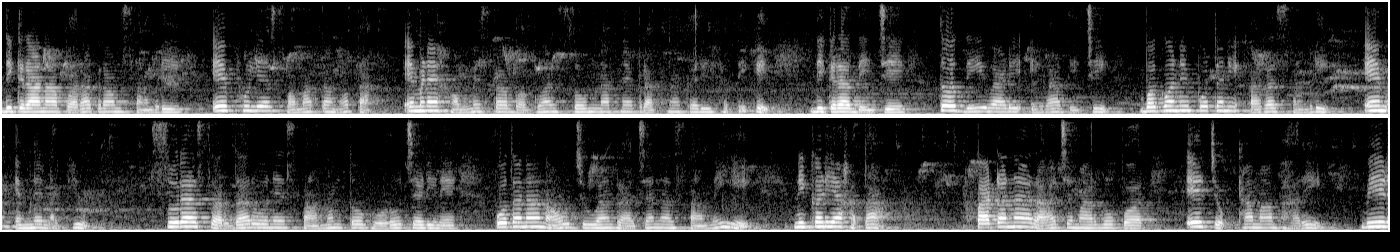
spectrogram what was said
દીકરાના પરાક્રમ સાંભળી એ ફૂલે સમાતા નહોતા. એમણે હંમેશા ભગવાન સોમનાથને પ્રાર્થના કરી હતી કે દીકરા દેજે તો દીવાળે એવા દેજે. ભગવાને પોતાની અરજ સાંભળી એમ એમને લાગ્યું. સુરા સરદારોને સામંતો ઘોડો ચડીને પોતાના નવજુવાન રાજાના સામેએ નીકળ્યા હતા. પાટણના રાજમાર્ગો પર એ ચોખ્ઠામાં ભારે ભીડ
